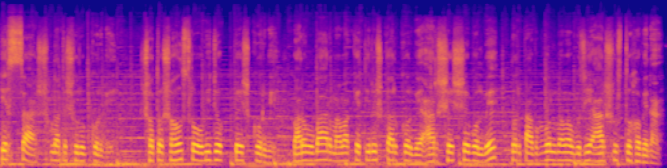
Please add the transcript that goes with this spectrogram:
কেচ্ছা শোনাতে শুরু করবে। শত সহস্র অভিযোগ পেশ করবে। বারংবার মামাকে তিরস্কার করবে আর শেষে বলবে, তোর পাগল মামা বুঝি আর সুস্থ হবে না।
